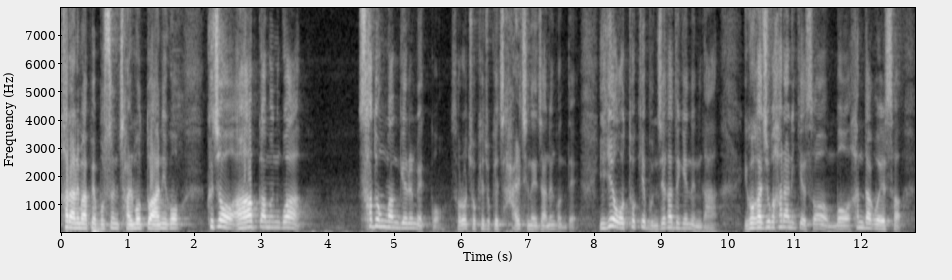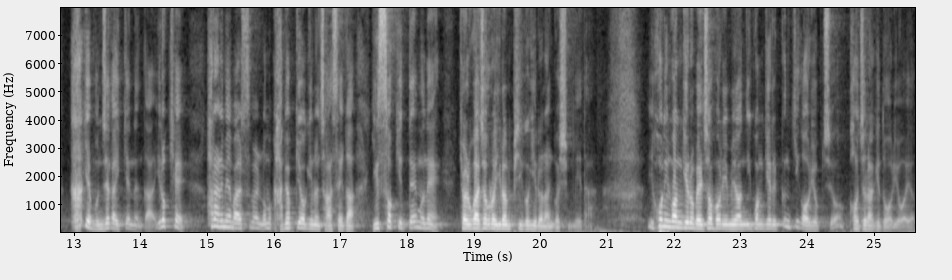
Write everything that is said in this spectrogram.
하나님 앞에 무슨 잘못도 아니고 그저 아합 가문과 사돈 관계를 맺고 서로 좋게 좋게 잘 지내자는 건데 이게 어떻게 문제가 되겠는가? 이거 가지고 하나님께서 뭐 한다고 해서 크게 문제가 있겠는가? 이렇게 하나님의 말씀을 너무 가볍게 여기는 자세가 있었기 때문에 결과적으로 이런 비극이 일어난 것입니다. 이 혼인 관계로 맺어버리면 이 관계를 끊기가 어렵죠. 거절하기도 어려워요.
